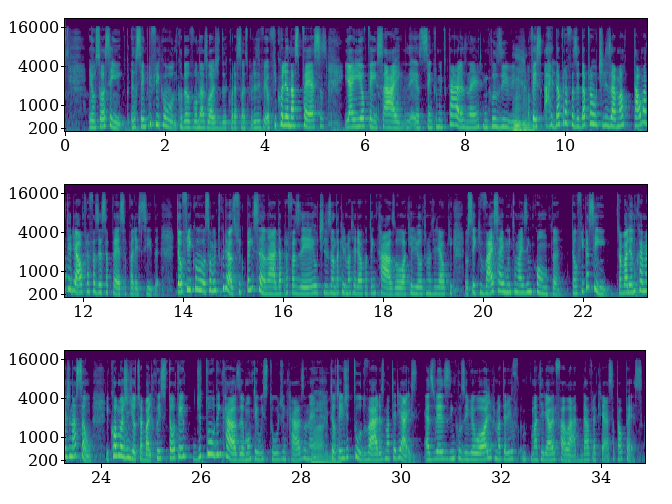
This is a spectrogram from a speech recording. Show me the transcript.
Eu sou assim, eu sempre fico, quando eu vou nas lojas de decorações, por exemplo, eu fico olhando as peças e aí eu penso, ai, é sempre muito caras, né? Inclusive. Uhum. Eu penso, ai, dá pra fazer, dá pra utilizar ma- tal material pra fazer essa peça parecida. Então eu fico, sou muito curiosa, fico pensando, ah, dá pra fazer utilizando aquele material que eu tenho em casa ou aquele outro material que eu sei que vai sair muito mais em conta. Então fica assim, trabalhando com a imaginação. E como hoje em dia eu trabalho com isso, então eu tenho de tudo em casa. Eu montei um estúdio em casa, né? Ah, então eu tenho de tudo, vários materiais. Às vezes, inclusive, eu olho para o material, material e falo, ah, dá para criar essa tal peça.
